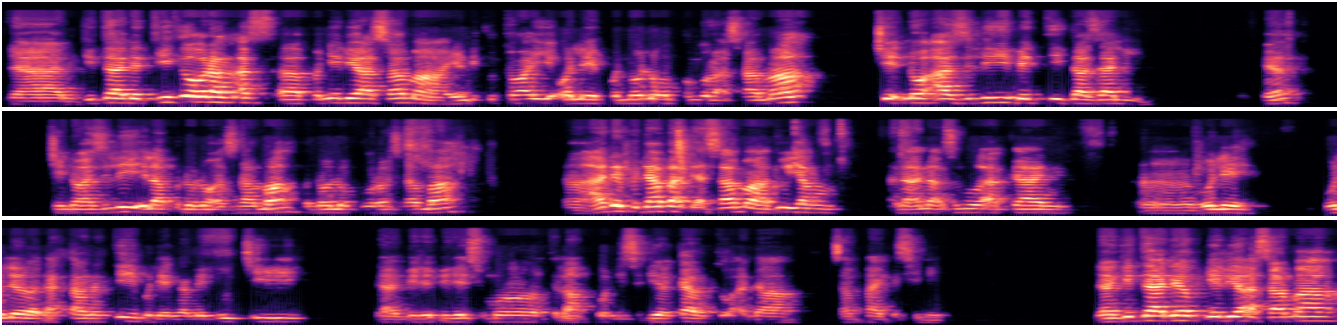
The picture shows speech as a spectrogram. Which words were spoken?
Dan kita ada tiga orang as, uh, penyelia asrama yang diketuai oleh penolong pengurus asrama Cik Nur Azli binti Ghazali. Ya. Cik Nur Azli ialah penolong asrama, penolong pengurus asrama. Uh, ada pejabat di asrama tu yang anak-anak semua akan uh, boleh boleh datang nanti, boleh ambil kunci dan bilik-bilik semua telah pun disediakan untuk anda sampai ke sini. Dan kita ada penyelia asrama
